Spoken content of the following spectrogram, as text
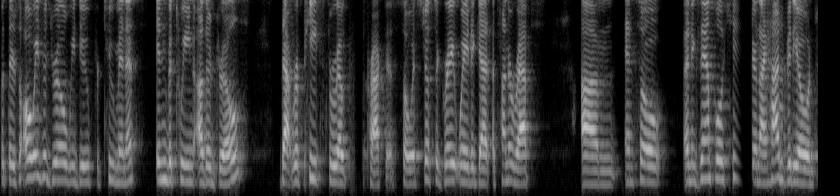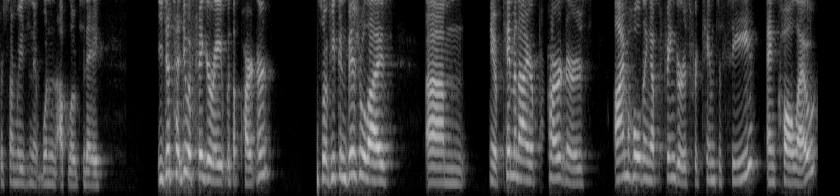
but there's always a drill we do for two minutes in between other drills that repeats throughout the practice. So it's just a great way to get a ton of reps. Um, and so an example here, and I had video, and for some reason it wouldn't upload today. You just had to do a figure eight with a partner. So if you can visualize, um, you know, if Tim and I are partners, I'm holding up fingers for Tim to see and call out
